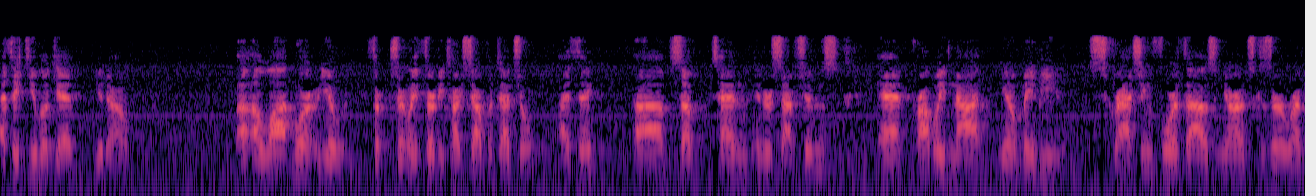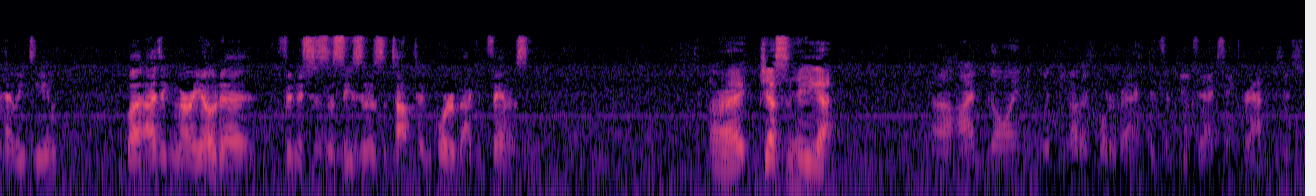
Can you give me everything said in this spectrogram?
I think you look at you know a, a lot more, you know, th- certainly 30 touchdown potential. I think um, sub 10 interceptions, and probably not, you know, maybe scratching 4,000 yards because they're a run heavy team. But I think Mariota finishes the season as a top 10 quarterback in fantasy. All right, Justin, who you got? Uh, I'm going with the other quarterback that's at the exact same draft position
